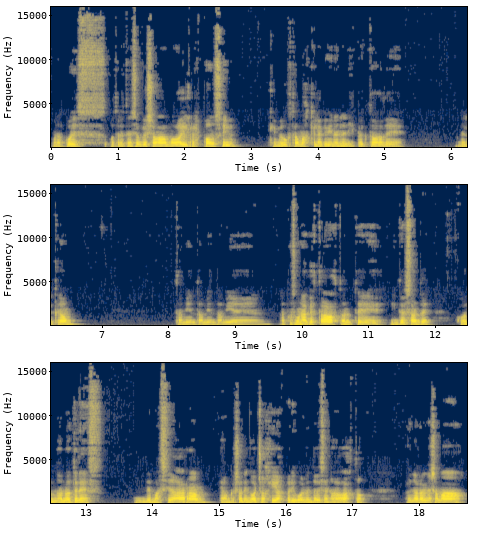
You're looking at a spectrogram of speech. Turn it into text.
Bueno, después otra extensión que se llama Mobile Responsive, que me gusta más que la que viene en el inspector de, del Chrome. También, también, también. Después una que está bastante interesante cuando no tenés demasiada RAM, que aunque yo tengo 8 GB, pero igualmente a veces no la gasto hay una herramienta llama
